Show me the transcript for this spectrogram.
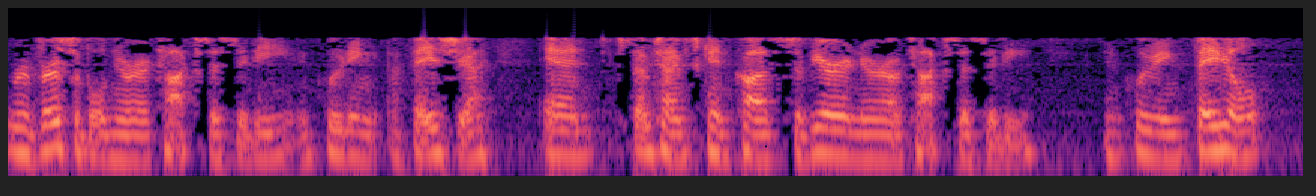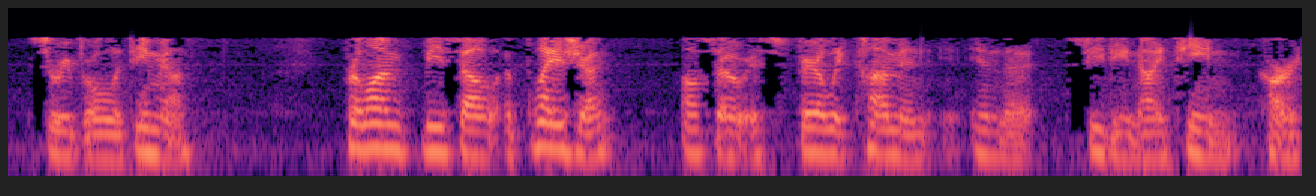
reversible neurotoxicity, including aphasia and sometimes can cause severe neurotoxicity, including fatal cerebral edema. Prolonged B-cell aplasia also is fairly common in the CD19 CAR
